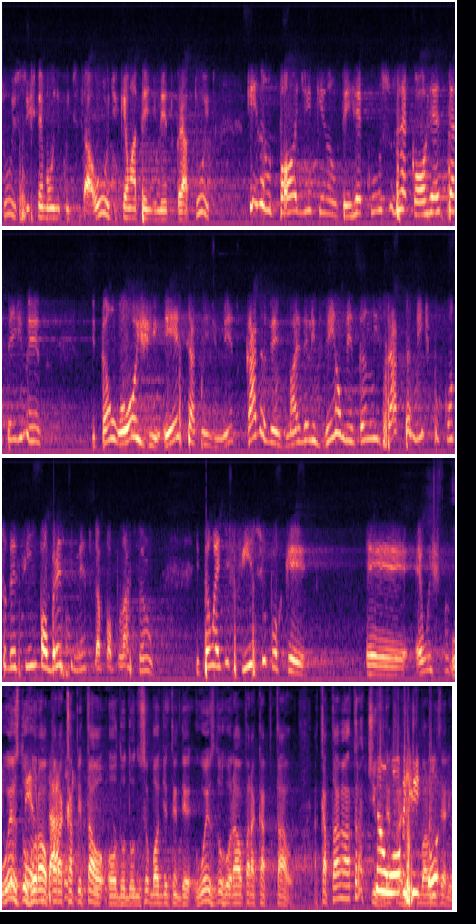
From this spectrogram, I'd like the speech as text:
SUS, Sistema Único de Saúde, que é um atendimento gratuito, quem não pode, quem não tem recursos, recorre a esse atendimento. Então, hoje, esse atendimento, cada vez mais, ele vem aumentando exatamente por conta desse empobrecimento da população. Então, é difícil porque é, é uma estrutura. O êxodo rural para a capital, que... oh, Dudu, no seu modo de entender, o êxodo rural para a capital. A capital é um atrativo, não, né, hoje, hoje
